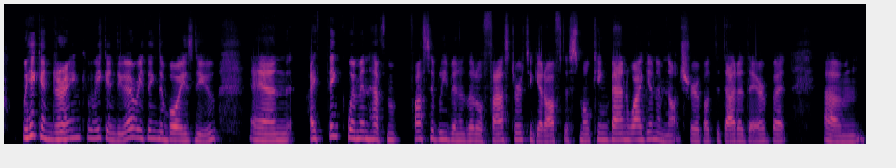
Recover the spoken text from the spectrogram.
we can drink, we can do everything the boys do. And I think women have possibly been a little faster to get off the smoking bandwagon. I'm not sure about the data there, but um,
